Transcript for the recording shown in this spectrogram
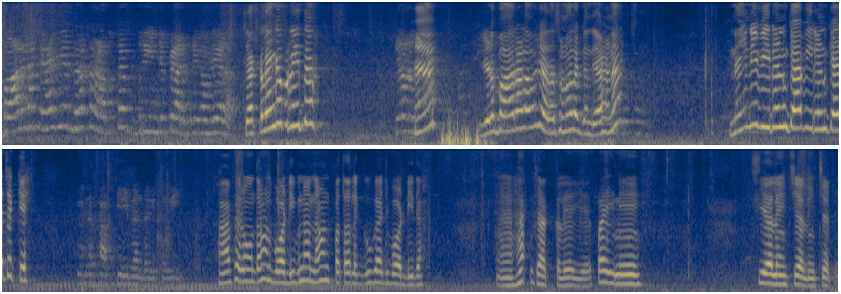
ਬਾਹਰ ਵਾਲਾ ਪਿਆ ਵੀ ਅੰਦਰ ਰੱਖਣਾ ਪੁੱਤ ਗ੍ਰੀਨ ਦੇ ਪਿਆਜ਼ ਦੇ ਗਮਲੇ ਵਾਲਾ। ਚੱਕ ਲੈਂਗਾ ਪ੍ਰੀਤ ਧਿਆਨ ਹੈ? ਜਿਹੜਾ ਬਾਹਰ ਵਾਲਾ ਉਹ ਜ਼ਿਆਦਾ ਸੋਹਣਾ ਲੱਗਣ ਦਿਆ ਹਨਾ? ਨਹੀਂ ਨਹੀਂ ਵੀਰੇ ਨੂੰ ਕਹਿ ਵੀਰੇ ਨੂੰ ਕਹਿ ਚੱਕੇ। ਮੇਰਾ ਹੱਥ ਹੀ ਨਹੀਂ ਪੈਂਦਾ ਕਿਤੋਂ ਵੀ। ਹਾਂ ਫਿਰ ਉਹ ਤਾਂ ਹੁਣ ਬਾਡੀ ਬਣਾਉਣਾ ਹੁਣ ਪਤਾ ਲੱਗੂਗਾ ਅੱਜ ਬਾਡੀ ਦਾ। ਹਾਂ ਚੱਕ ਲਿਆ ਇਹ ਭਾਈ ਨੇ ਚਲੇ ਚਲੇ ਚਲੇ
